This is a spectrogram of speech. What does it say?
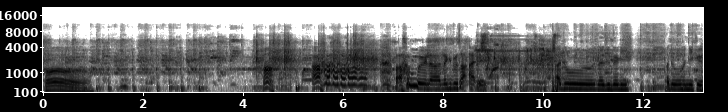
Oh. Ah. Ah. Apalah lagi 2 saat ni. Aduh, legendary. Aduh, ni ke?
